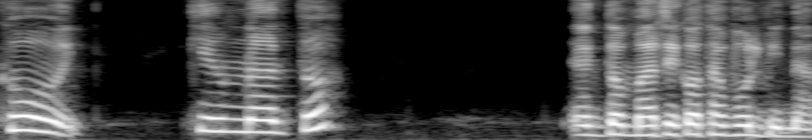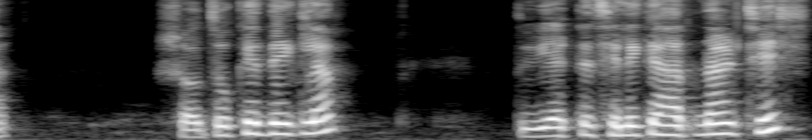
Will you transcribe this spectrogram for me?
কই? কেউ না তো? একদম মাঝে কথা বলবি না। সচোখে দেখলাম, তুই একটা ছেলেকে হাত নাড়ছিস?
